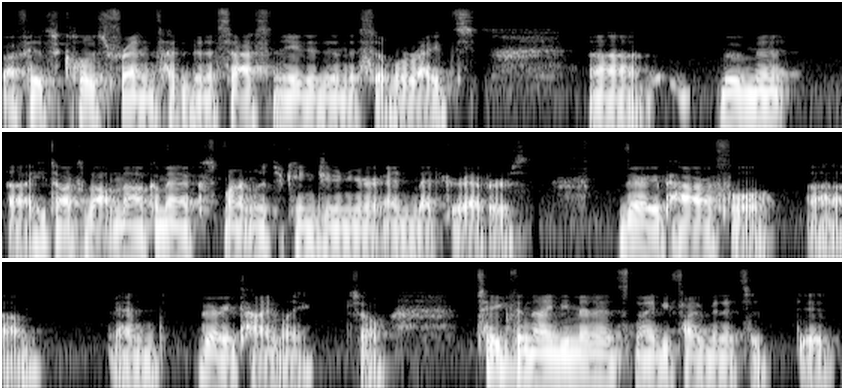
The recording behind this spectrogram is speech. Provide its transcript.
of his close friends had been assassinated in the civil rights uh, movement. Uh, he talks about Malcolm X, Martin Luther King Jr., and Medgar Evers very powerful um, and very timely. So take the 90 minutes, 95 minutes it, it,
